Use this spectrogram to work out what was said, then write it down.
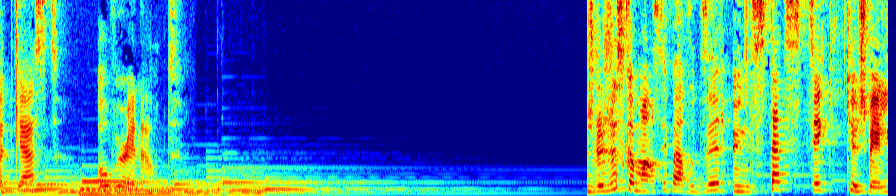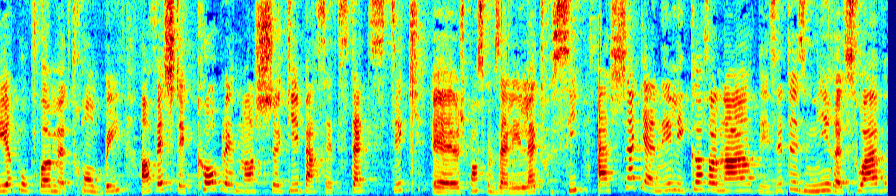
Over and Out. Je vais juste commencer par vous dire une statistique que je vais lire pour pas me tromper. En fait, j'étais complètement choquée par cette statistique. Euh, je pense que vous allez l'être aussi. À chaque année, les coroners des États-Unis reçoivent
